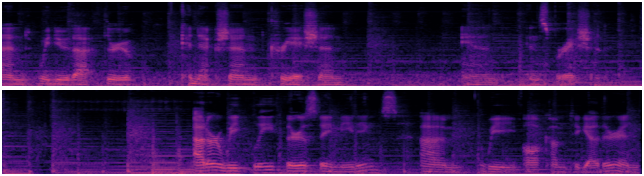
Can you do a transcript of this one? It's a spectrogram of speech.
And we do that through connection, creation, and inspiration. At our weekly Thursday meetings, um, we all come together and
